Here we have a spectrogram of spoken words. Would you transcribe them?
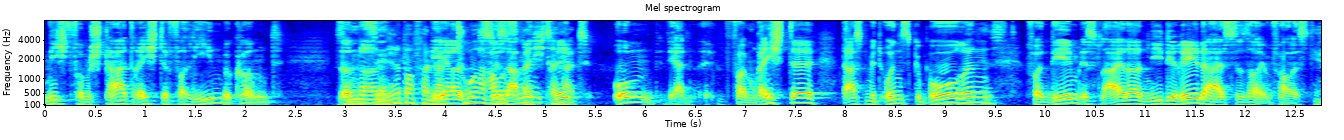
nicht vom Staat Rechte verliehen bekommt, sondern selber von Natur der zusammentritt, um ja, vom Rechte, das mit uns geboren, von dem ist leider nie die Rede, heißt es auch im Faust. Ja.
